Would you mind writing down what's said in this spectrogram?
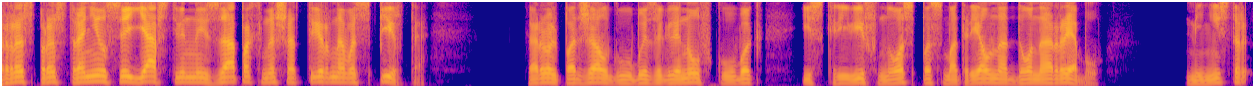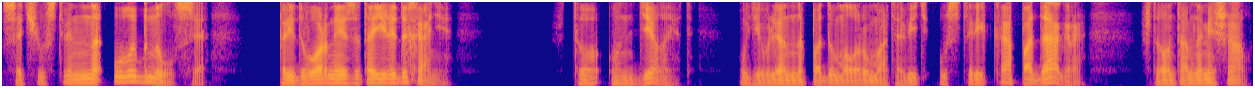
распространился явственный запах нашатырного спирта. Король поджал губы, заглянул в кубок и, скривив нос, посмотрел на Дона Ребу. Министр сочувственно улыбнулся. Придворные затаили дыхание. «Что он делает?» — удивленно подумал Румата. «Ведь у старика подагра. Что он там намешал?»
